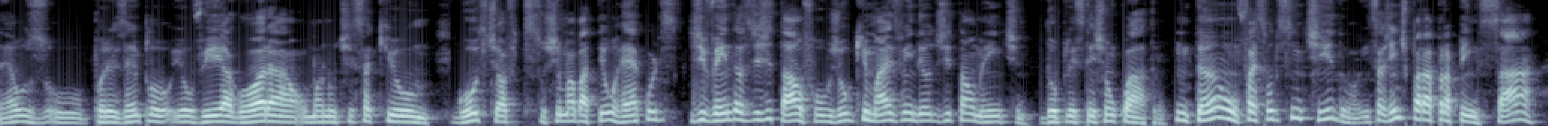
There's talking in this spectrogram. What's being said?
Né, os, o, por exemplo, eu vi agora uma notícia que o Ghost of Tsushima bateu recordes de vendas digital, foi o jogo que mais vendeu digitalmente do PlayStation 4. Então faz todo sentido. E se a gente parar para pensar,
